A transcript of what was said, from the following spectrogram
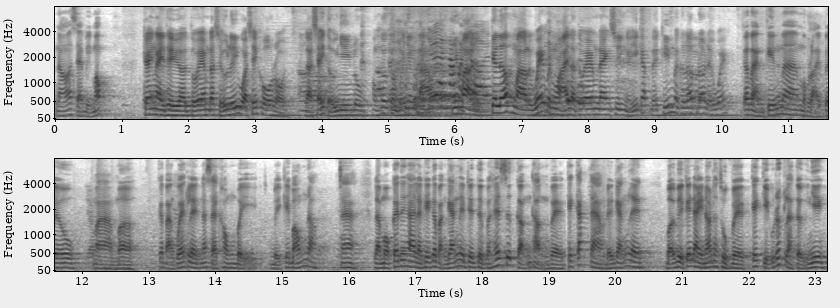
nó sẽ bị móc. Cây này thì à, tụi em đã xử lý qua sấy khô rồi là sấy tự nhiên luôn không có cần phải nhân tạo nhưng mà trời. cái lớp mà quét bên ngoài là tụi em đang suy nghĩ cách để kiếm cái lớp đó để quét Các bạn kiếm à, một loại PU mà mờ, các bạn quét lên nó sẽ không bị bị cái bóng đâu. Ha. Là một cái thứ hai là khi các bạn gắn lên trên tường phải hết sức cẩn thận về cái cách nào để gắn lên. Bởi vì cái này nó là thuộc về cái kiểu rất là tự nhiên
